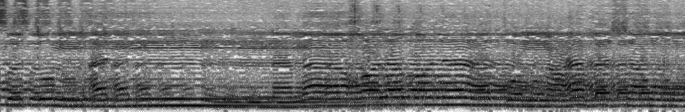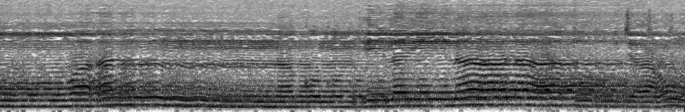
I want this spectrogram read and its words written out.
أفحسبتم أنما خلقناكم عبثا وأنكم إلينا لا ترجعون.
